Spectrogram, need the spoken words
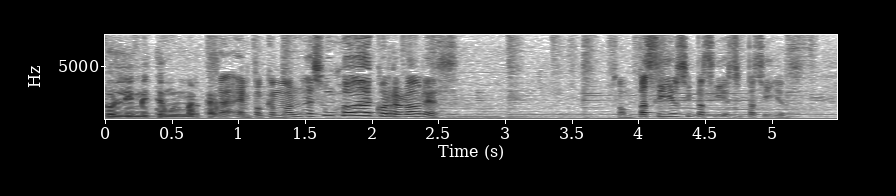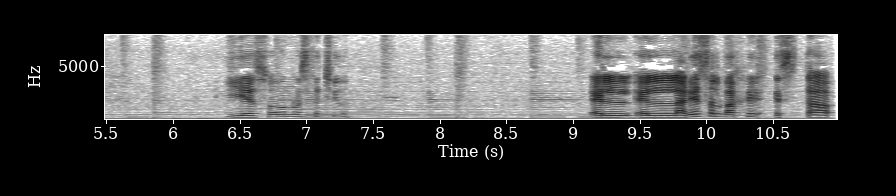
Tu límite muy O marcado. sea, en Pokémon es un juego de corredores. Son pasillos y pasillos y pasillos. Y eso no está chido. El, el área salvaje está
